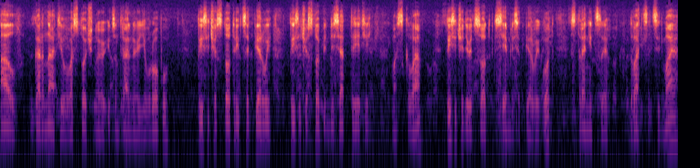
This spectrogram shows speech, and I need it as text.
Ал-Гарнати в Восточную и Центральную Европу, 1131-1153, Москва, 1971 год, страницы 27-30.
